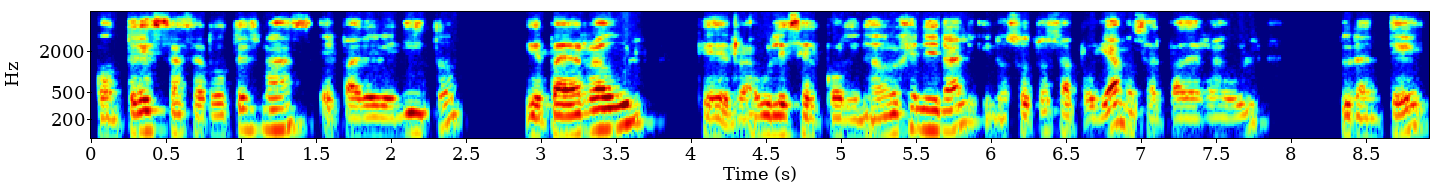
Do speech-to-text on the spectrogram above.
con tres sacerdotes más, el padre Benito y el padre Raúl, que Raúl es el coordinador general y nosotros apoyamos al padre Raúl durante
